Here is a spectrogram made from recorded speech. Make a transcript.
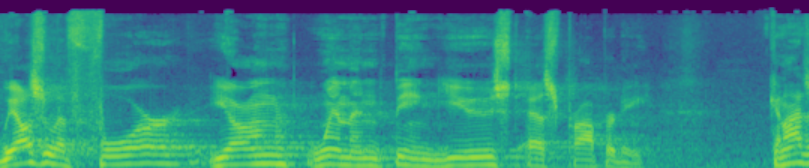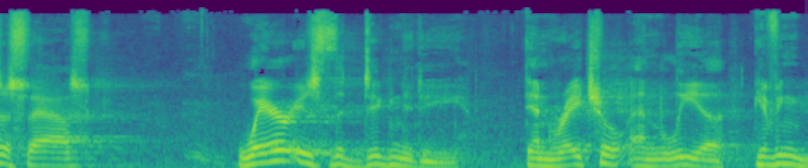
We also have four young women being used as property. Can I just ask, where is the dignity in Rachel and Leah giving,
